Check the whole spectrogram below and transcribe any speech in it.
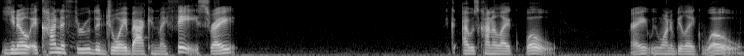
you know, it kind of threw the joy back in my face, right? I was kind of like, whoa, right? We want to be like, whoa,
